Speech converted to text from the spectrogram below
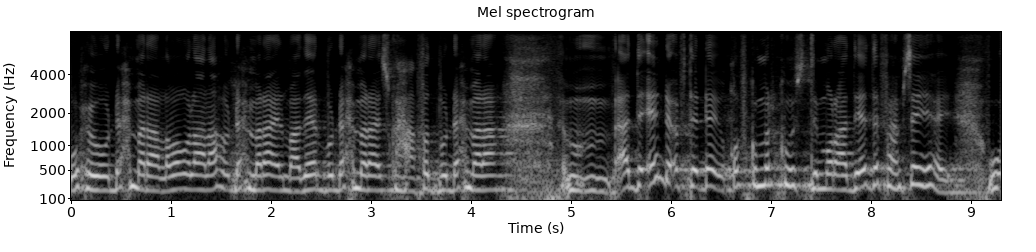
wuxuu dhex maraa laba walaalaahu dhex maraa ilmaadeer buu dhex maraa isku xaafad buu dhex maraa. At the end of the day qofku markuu dimuqraadiyadda fahamsan yahay wuu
